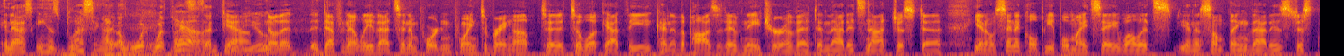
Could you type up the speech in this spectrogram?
and asking his blessing. I, what what yeah, does that do yeah. to you? No that definitely that's an important point to bring up to to look at the kind of the positive nature of it and that it's not just uh, you know cynical people might say well it's you know something that is just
